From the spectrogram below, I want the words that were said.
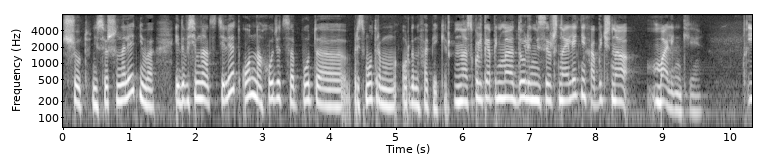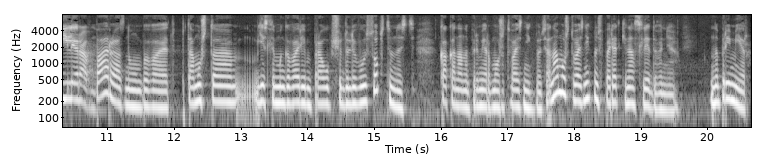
счет несовершеннолетнего, и до 18 лет он находится под э, присмотром органов опеки. Насколько я понимаю, доли несовершеннолетних обычно маленькие. Или равны? По-разному бывает. Потому что если мы говорим про общую долевую собственность, как она, например, может возникнуть? Она может возникнуть в порядке наследования. Например,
